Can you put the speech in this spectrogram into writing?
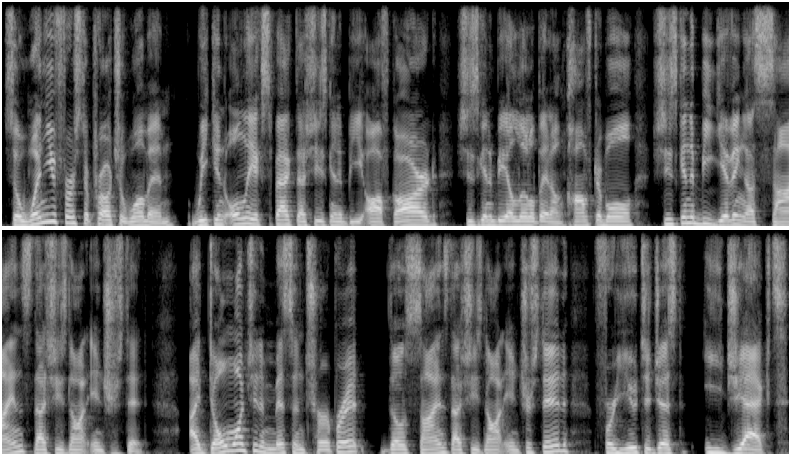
So when you first approach a woman, we can only expect that she's going to be off guard. She's going to be a little bit uncomfortable. She's going to be giving us signs that she's not interested. I don't want you to misinterpret those signs that she's not interested for you to just eject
